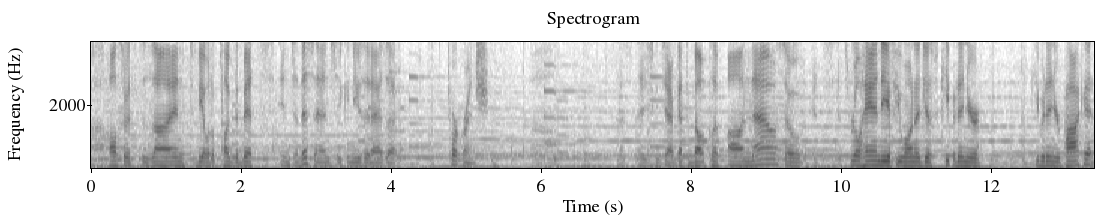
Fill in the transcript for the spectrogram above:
Uh, also, it's designed to be able to plug the bits into this end so you can use it as a torque wrench. As you can see, I've got the belt clip on now, so it's, it's real handy if you want to just keep it in your, keep it in your pocket,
